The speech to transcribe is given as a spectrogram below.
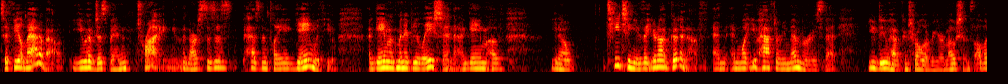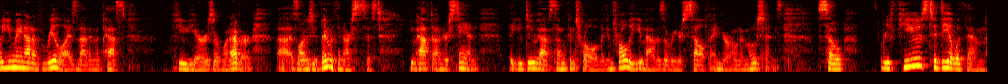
to feel bad about. You have just been trying. The narcissist has been playing a game with you, a game of manipulation, a game of, you know, teaching you that you're not good enough. And and what you have to remember is that you do have control over your emotions. Although you may not have realized that in the past few years or whatever, uh, as long as you've been with a narcissist, you have to understand that you do have some control. And the control that you have is over yourself and your own emotions. So refuse to deal with them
